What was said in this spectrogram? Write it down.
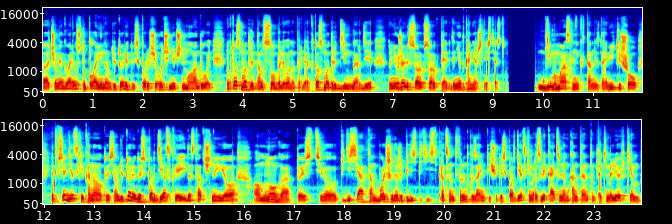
о, о чем я говорил, что половина аудитории до сих пор еще очень-очень молодой. Но кто смотрит там Соболева, например, кто смотрит Диму Гордея? Ну, неужели 40-45? Да нет, конечно, естественно. Дима Масленников, там, не знаю, Вики Шоу. Это все детские каналы. То есть, аудитория до сих пор детская, и достаточно ее а, много. То есть, 50, э, там, больше даже 50-50% рынка занято еще до сих пор детским развлекательным контентом, таким легким,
